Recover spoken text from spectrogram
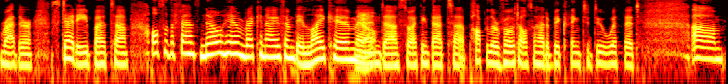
rather steady, but um, also the fans know him, recognize him, they like him, Yeah. and uh, so I think that uh, popular vote also had a big thing to do with it. Um,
